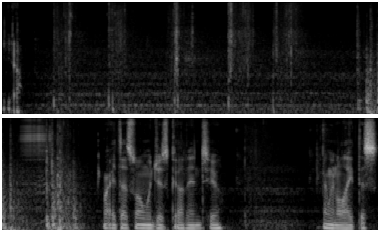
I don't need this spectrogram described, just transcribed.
Yeah. Right, that's one we just got into. I'm gonna light this.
